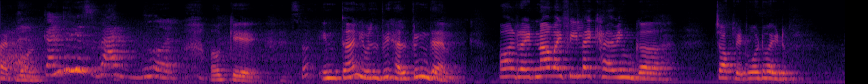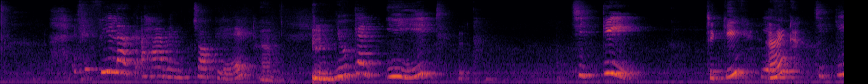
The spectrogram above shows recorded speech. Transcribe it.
backbone? country's backbone. Okay. So in turn you will be helping them. All right. Now I feel like having uh, chocolate. What do I do? If you feel like having chocolate, Ah. you can eat chikki. Chikki Yes. and Chikki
